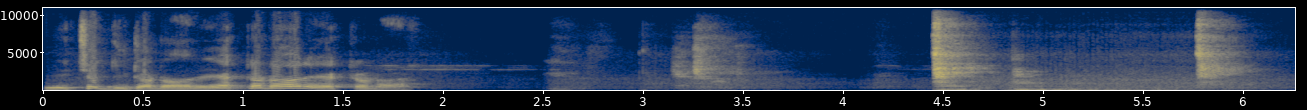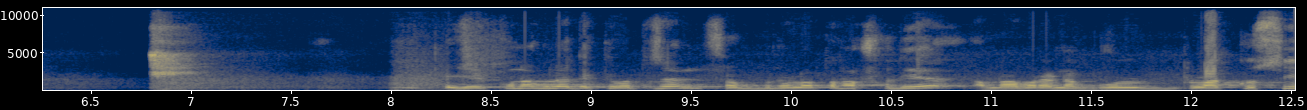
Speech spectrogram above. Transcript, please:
নিচে দুইটা ডয়ার এই একটা ডয়ার এই একটা ডয়ার এই যে কোনাগুলো দেখতে পাচ্ছেন, সম্পূর্ণ লতা নকশা দিয়ে আমরা আবার একটা গোল ব্লক করছি।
